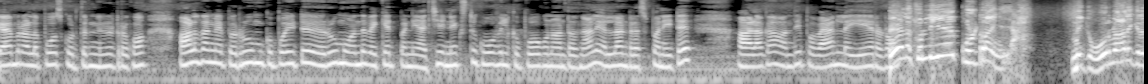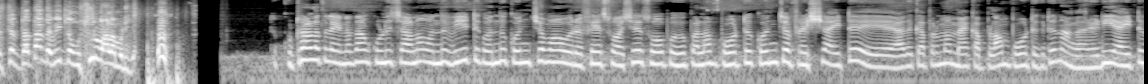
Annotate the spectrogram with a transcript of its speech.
கேமராவில் போஸ் கொடுத்துட்டு நின்றுட்டுருக்கோம் அவ்வளோதாங்க இப்போ ரூமுக்கு போயிட்டு ரூமை வந்து வெக்கேட் பண்ணியாச்சு. நெக்ஸ்ட்டு கோவிலுக்கு போகணுன்றதுனால எல்லாம் ட்ரெஸ் பண்ணிவிட்டு அழகாக வந்து இப்போ வேனில் ஏறுறோம் வேலை சொல்லியே கொள்றாங்கய்யா. இன்னைக்கு ஒரு நாளைக்கு ரெஸ்ட் எடுத்தா தான் அந்த வீட்டுல உசுறு வாழ முடியும். குற்றாலத்தில் என்ன தான் குளித்தாலும் வந்து வீட்டுக்கு வந்து கொஞ்சமாக ஒரு ஃபேஸ் வாஷு சோப்பு கீப்பெல்லாம் போட்டு கொஞ்சம் ஃப்ரெஷ் ஆகிட்டு அதுக்கப்புறமா மேக்கப்லாம் போட்டுக்கிட்டு நாங்கள் ரெடி ஆகிட்டு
